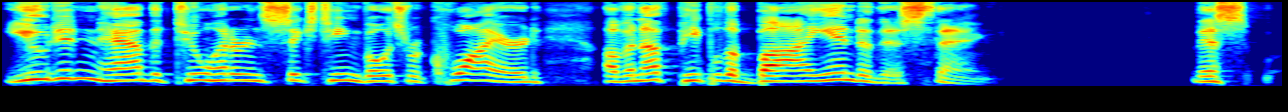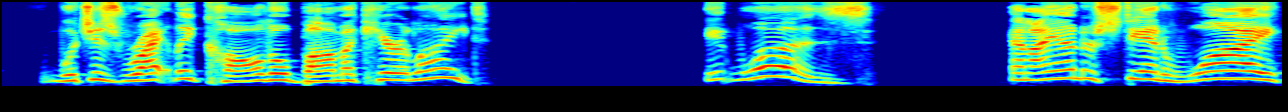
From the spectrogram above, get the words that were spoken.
You didn't have the 216 votes required of enough people to buy into this thing. This, which is rightly called Obamacare Light. It was. And I understand why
